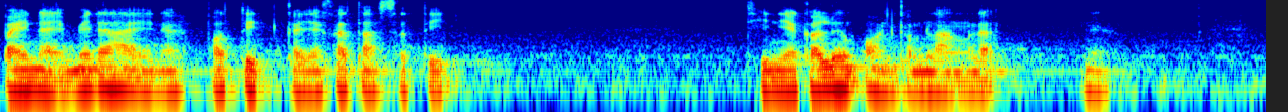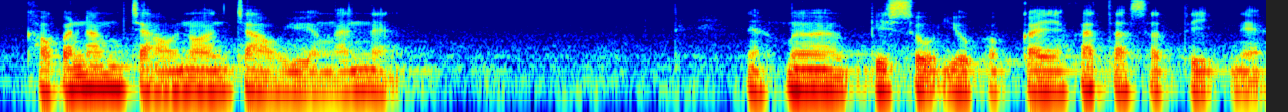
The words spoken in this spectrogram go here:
ไปไหนไม่ได้นะเพราะติดกายคตาสติ ทีนี้ก็เริ่มอ่อนกำลังแล้วเนี่ยเขาก็นั่งเจ้านอนเจ้าอยู่อย่างนั้นเน่ยเนี่ยเมื่อปิสุอยู่กับกายคตาสติเนี่ย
